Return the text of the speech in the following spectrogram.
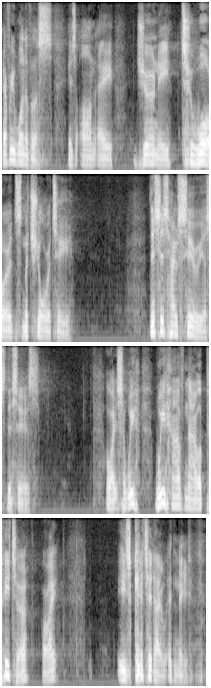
Every one of us is on a journey towards maturity. This is how serious this is. All right, so we, we have now a Peter, all right? He's kitted out, isn't he?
